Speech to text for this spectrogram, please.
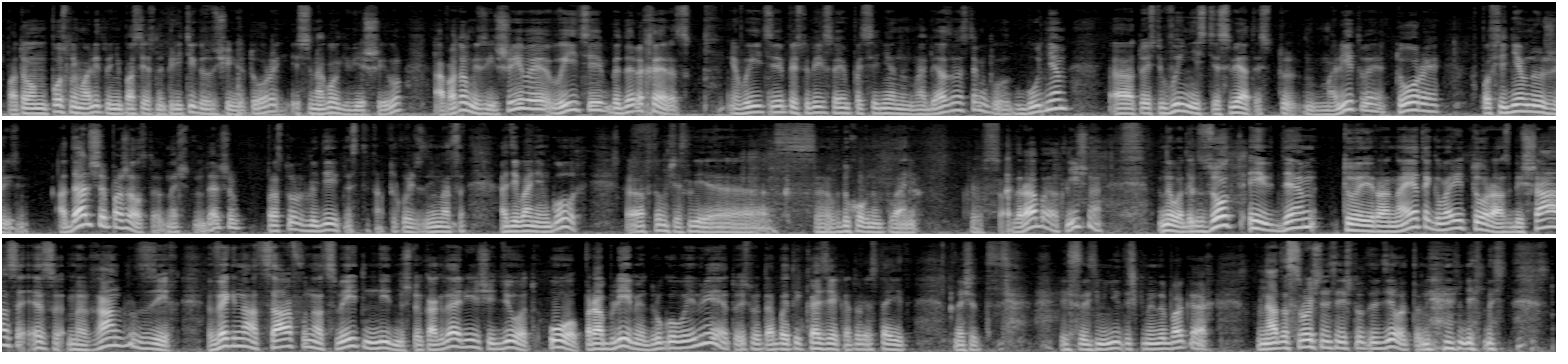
потом после молитвы непосредственно перейти к изучению Торы из синагоги в Ешиву, а потом из Ешивы выйти Бедерхерес, выйти, приступить к своим повседневным обязанностям, к будням, э, то есть вынести святость молитвы, Торы, повседневную жизнь. А дальше, пожалуйста, значит, дальше простор для деятельности. Там ты хочешь заниматься одеванием голых, э, в том числе э, с, в духовном плане. Адраба, отлично. Ну вот, экзокт эйвдем Тойра. На это говорит Тора. Сбишаз эс мгандл зих. Вегна царфу на нидн. Что когда речь идет о проблеме другого еврея, то есть вот об этой козе, которая стоит, значит, с этими ниточками на боках, надо срочно с ней что-то делать, то не, не,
